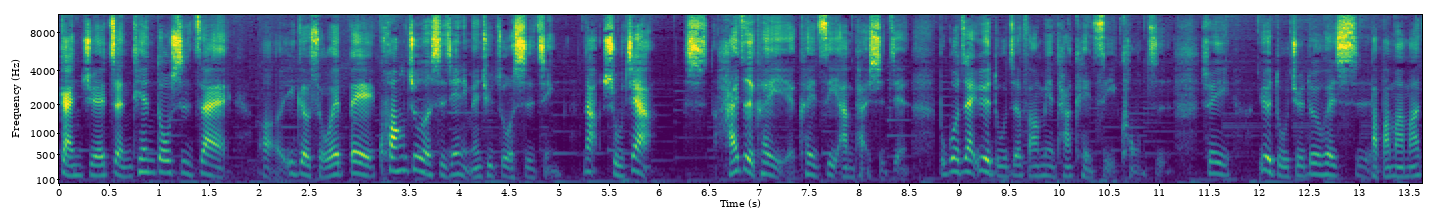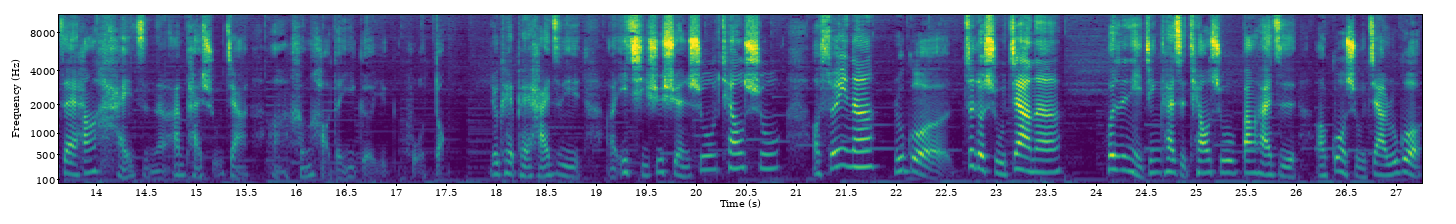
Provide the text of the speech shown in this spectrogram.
感觉整天都是在呃一个所谓被框住的时间里面去做事情。那暑假。孩子可以也可以自己安排时间，不过在阅读这方面，他可以自己控制，所以阅读绝对会是爸爸妈妈在帮孩子呢安排暑假啊很好的一个一个活动。你就可以陪孩子啊一起去选书、挑书哦。所以呢，如果这个暑假呢，或者你已经开始挑书帮孩子啊过暑假，如果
